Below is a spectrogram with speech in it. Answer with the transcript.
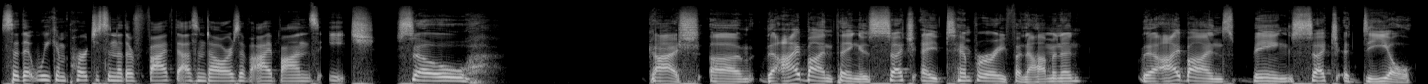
so that we can purchase another $5,000 of I bonds each? So, gosh, um, the I bond thing is such a temporary phenomenon. The I bonds being such a deal,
